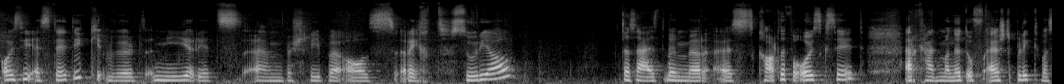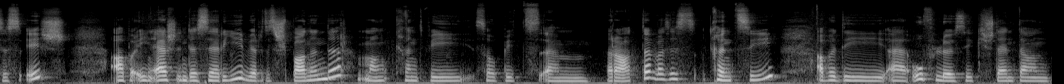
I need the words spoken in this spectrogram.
Unsere Ästhetik wird mir jetzt ähm, beschrieben als recht surreal. Das heißt, wenn man eine Karte von uns sieht, erkennt man nicht auf den ersten Blick, was es ist. Aber in, erst in der Serie wird es spannender. Man könnte wie so ein bisschen ähm, raten, was es könnte sein. Aber die äh, Auflösung steht dann,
